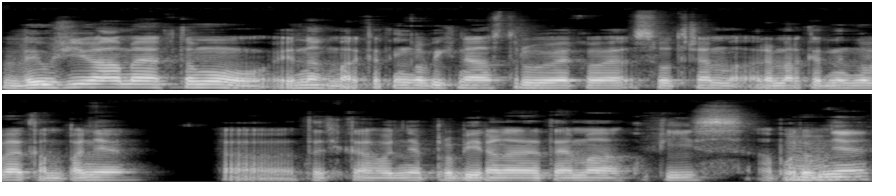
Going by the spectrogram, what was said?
Využíváme k tomu jednak marketingových nástrojů, jako jsou třeba remarketingové kampaně, teďka hodně probírané téma cookies a podobně.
